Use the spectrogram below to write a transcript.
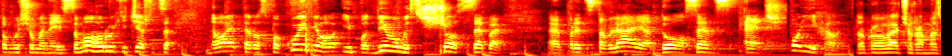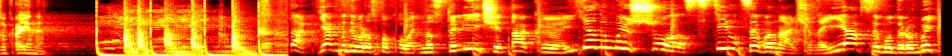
тому що в мене і самого руки чешуться. Давайте розпакуємо його і подивимось, що з себе представляє DualSense Edge. Поїхали! Доброго вечора, ми з України. Так, як будемо розпаковувати на столі, чи так. е, Я думаю, що стіл це банальщина. Я все буду робити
